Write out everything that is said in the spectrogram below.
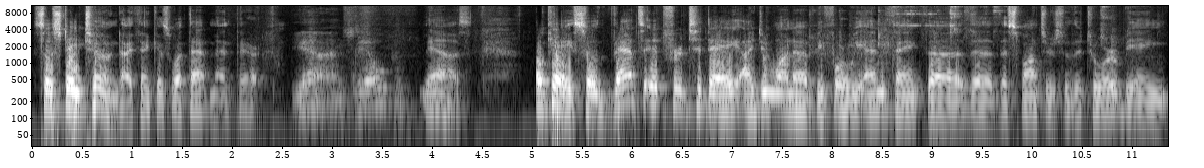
So stay tuned, I think, is what that meant there. Yeah, and stay open. Yes. Okay, so that's it for today. I do want to, before we end, thank the, the, the sponsors of the tour, being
